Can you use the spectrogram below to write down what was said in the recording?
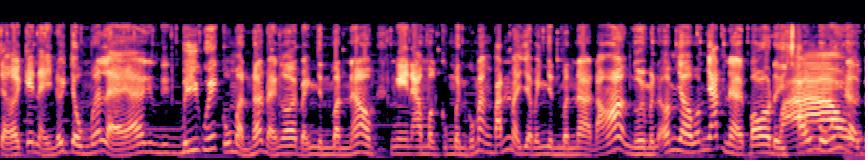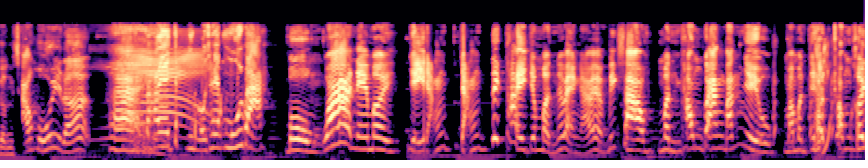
Trời ơi, cái này nói chung á là bí quyết của mình hết bạn ơi Bạn nhìn mình thấy không Ngày nào mình mình cũng ăn bánh mà giờ bạn nhìn mình nè Đó người mình ốm nhôm ốm nhách nè Body Wow. 6 múi nè gần 6 múi rồi đó Ai, Đây trăm đồ theo muối ba Buồn quá anh em ơi. Vậy chẳng chẳng tiếc thay cho mình các bạn ạ Các bạn biết sao không? Mình không có ăn bánh nhiều Mà mình chỉ hít không khí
